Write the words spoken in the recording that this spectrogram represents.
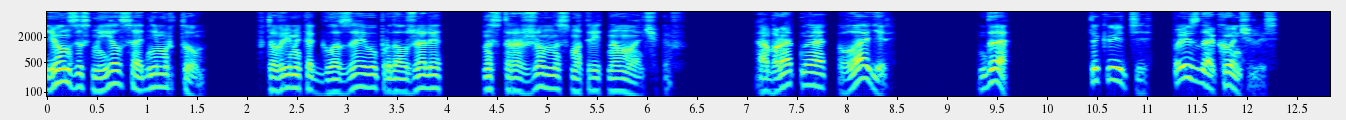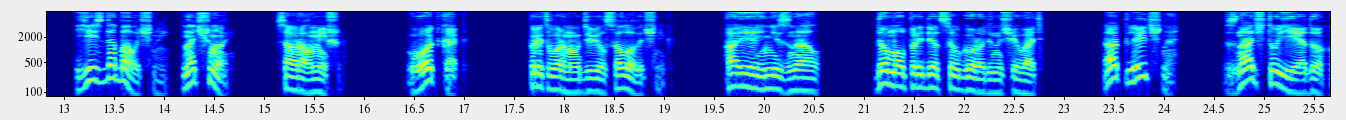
И он засмеялся одним ртом, в то время как глаза его продолжали настороженно смотреть на мальчиков. «Обратно в лагерь?» «Да». «Так ведь поезда кончились». «Есть добавочный, ночной», — соврал Миша. «Вот как?» — притворно удивился лодочник. А я и не знал. Думал, придется в городе ночевать. Отлично. Значит, уеду.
